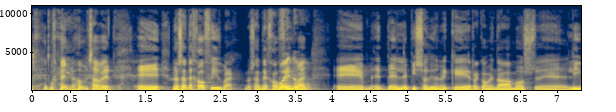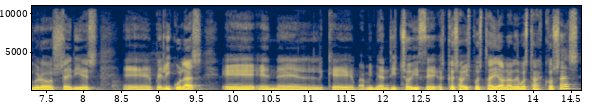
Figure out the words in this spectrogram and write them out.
bueno, vamos a ver. Eh, nos han dejado feedback, nos han dejado feedback del episodio en el que recomendábamos libros, series eh, películas eh, en el que a mí me han dicho, dice, es que os habéis puesto ahí a hablar de vuestras cosas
